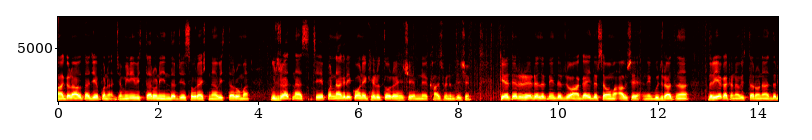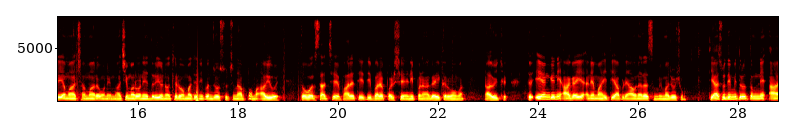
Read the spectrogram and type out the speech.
આગળ આવતા જે પણ જમીની વિસ્તારોની અંદર જે સૌરાષ્ટ્રના વિસ્તારોમાં ગુજરાતના જે પણ નાગરિકો અને ખેડૂતો રહે છે, એમને ખાસ વિનંતી છે કે અત્યારે રેડ એલર્ટની દરજો આગાહી દર્શાવવામાં આવશે અને ગુજરાતના દરિયાકાંઠાના વિસ્તારોના દરિયા માછીમારોને માછીમારોને દરિયો ન ખેડવા માટેની પણ જો સૂચના આપવામાં આવી હોય તો વરસાદ છે, ભારેથી અતિ ભારે પડશે એની પણ આગાહી કરવામાં આવી છે. તો એ અંગેની આગાહી અને માહિતી આપણે આવનારા સમયમાં જોશું. ત્યાં સુધી મિત્રો તમને આ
